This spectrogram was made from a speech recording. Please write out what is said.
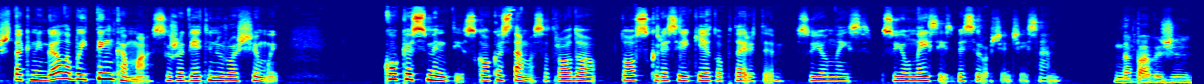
šita knyga labai tinkama sužadėtinių ruošimui. Kokios mintys, kokios temos atrodo tos, kurias reikėtų aptarti su, jaunais, su jaunaisiais besiruošiančiais sant. Na pavyzdžiui,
